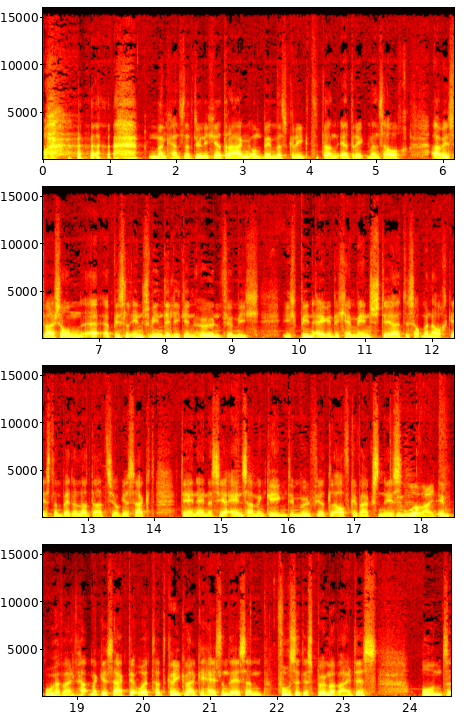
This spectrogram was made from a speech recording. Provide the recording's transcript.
man kann es natürlich ertragen und wenn man es kriegt, dann erträgt man es auch. Aber es war schon äh, ein bisschen in schwindeligen Höhen für mich. Ich bin eigentlich ein Mensch, der, das hat man auch gestern bei der Laudatio gesagt, der in einer sehr einsamen Gegend im Müllviertel aufgewachsen ist. Im Urwald. Im Urwald hat man gesagt, der Ort hat Kriegwald geheißen und er ist am Fuße des Böhmerwaldes. Und äh,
